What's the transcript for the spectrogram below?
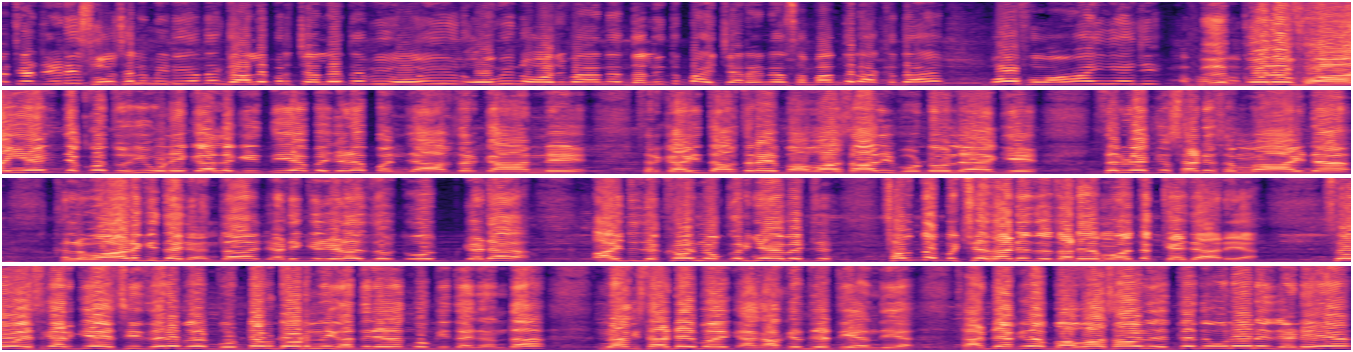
ਅੱਛਾ ਜਿਹੜੀ ਸੋਸ਼ਲ ਮੀਡੀਆ ਤੇ ਗੱਲ ਪ੍ਰਚਲਿਤ ਹੈ ਵੀ ਉਹ ਹੀ ਉਹ ਵੀ ਨੌਜਵਾਨ ਹੈ ਦਲਿਤ ਭਾਈਚਾਰੇ ਨਾਲ ਸੰਬੰਧ ਰੱਖਦਾ ਹੈ ਉਹ ਅਫਵਾਹਾਂ ਹੀ ਹੈ ਜੀ? ਬਿਲਕੁਲ ਅਫਵਾਹ ਹੀ ਹੈ ਜੀ। ਦੇਖੋ ਤੁਸੀਂ ਹੁਣੇ ਗੱਲ ਕੀਤੀ ਹੈ ਵੀ ਜਿਹੜਾ ਪੰਜਾਬ ਸਰਕਾਰ ਨੇ ਸਰਕਾਰੀ ਦਫ਼ਤਰੇ ਬਾਬਾ ਸਾਹਿਬ ਦੀ ਫੋਟੋ ਲੈ ਕੇ ਸਿਰਫ ਇੱਕ ਸਾਡੇ ਸਮਾਜ ਨਾਲ ਖਿਲਵਾੜ ਕੀਤਾ ਜਾਂਦਾ। ਜਿਹੜੀ ਕਿ ਜਿਹੜਾ ਜਿਹੜਾ ਅੱਜ ਦੇਖੋ ਨੌਕਰੀਆਂ ਵਿੱਚ ਸਭ ਤੋਂ ਪਿੱਛੇ ਸਾਡੇ ਸਾਡੇ ਸਮਾਜ ਧੱਕਿਆ ਜਾ ਰਿਹਾ। ਸੋ ਇਸ ਕਰਕੇ ਅਸੀਂ ਸਿਰਫ ਵੋਟਾਂ ਵਟੋਰਨ ਦੀ ਖਾਤਰ ਇਹਦਾ ਕੋਈ ਕੀਤਾ ਜਾਂਦਾ, ਨਾ ਕਿ ਸਾਡੇ ਹੱਕ ਦਿੱਤੇ ਜਾਂਦੇ ਆ। ਸਾਡੇ ਹੱਕ ਤਾਂ ਬਾਬਾ ਸਾਹਿਬ ਨੇ ਦਿੱਤੇ ਤੇ ਉਹਨਾਂ ਨੇ ਦੇਣੇ ਆ।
